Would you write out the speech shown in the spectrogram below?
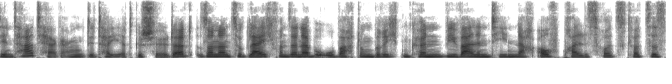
den Tathergang detailliert geschildert, sondern zugleich von seiner Beobachtung berichten können, wie Valentin nach Aufprall des Holzklotzes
